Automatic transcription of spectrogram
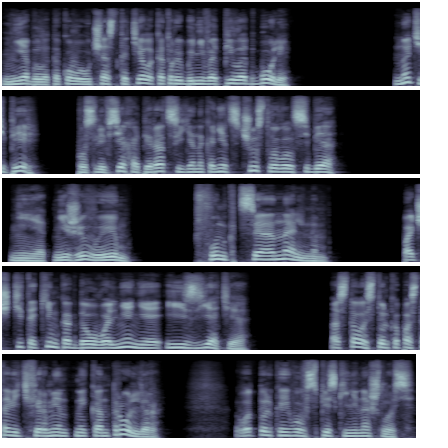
Не было такого участка тела, который бы не вопил от боли. Но теперь, после всех операций, я наконец чувствовал себя... Нет, не живым. Функциональным. Почти таким, как до увольнения и изъятия. Осталось только поставить ферментный контроллер. Вот только его в списке не нашлось.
